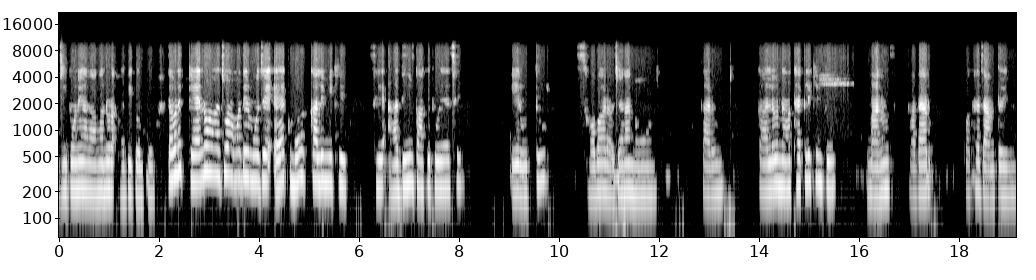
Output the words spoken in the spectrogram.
জীবনে আর রাঙানোর আদি গল্প। তাহলে কেন আজও আমাদের মধ্যে এক মুখ কালি মিখে সে আদিম পাকে পড়ে আছে? এর উত্তর সবার অজানা নয়। কারণ কালো না থাকলে কিন্তু মানুষ সাদার কথা জানতই না।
